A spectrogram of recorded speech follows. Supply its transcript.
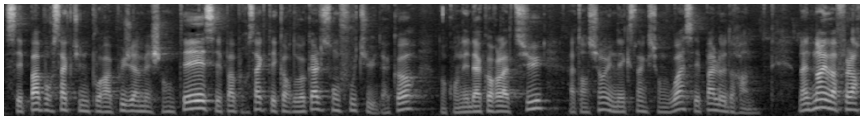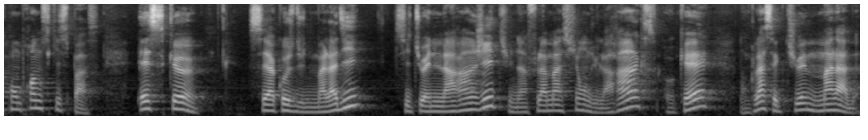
ce n'est pas pour ça que tu ne pourras plus jamais chanter, ce n'est pas pour ça que tes cordes vocales sont foutues, d'accord? Donc on est d'accord là-dessus. Attention, une extinction de voix, ce n'est pas le drame. Maintenant, il va falloir comprendre ce qui se passe. Est-ce que c'est à cause d'une maladie? Si tu as une laryngite, une inflammation du larynx, ok, donc là c'est que tu es malade.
